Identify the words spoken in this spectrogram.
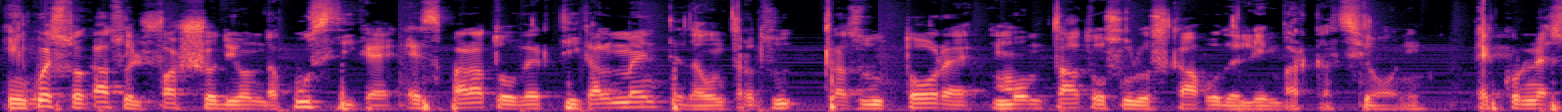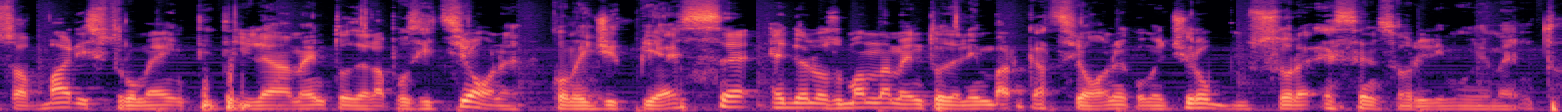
In questo caso il fascio di onde acustiche è sparato verticalmente da un trasduttore montato sullo scafo delle imbarcazioni. È connesso a vari strumenti di rilevamento della posizione, come GPS, e dello sbandamento dell'imbarcazione, come girobussole e sensori di movimento.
